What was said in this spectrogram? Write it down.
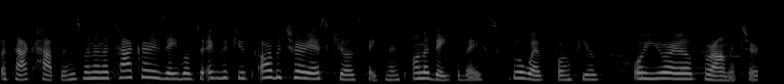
attack happens when an attacker is able to execute arbitrary SQL statements on a database through a web form field or URL parameter,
